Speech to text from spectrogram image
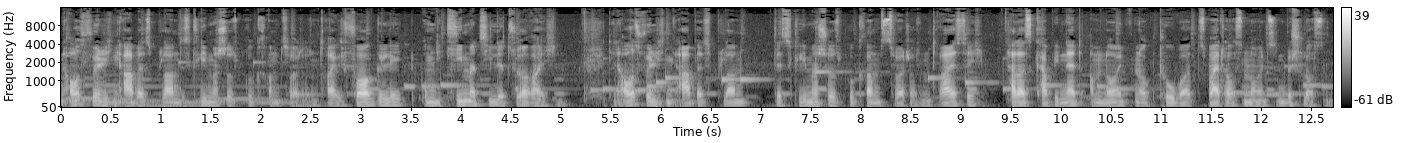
Den ausführlichen Arbeitsplan des Klimaschutzprogramms 2030 vorgelegt, um die Klimaziele zu erreichen. Den ausführlichen Arbeitsplan des Klimaschutzprogramms 2030 hat das Kabinett am 9. Oktober 2019 beschlossen.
